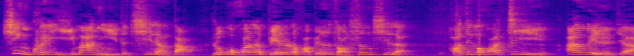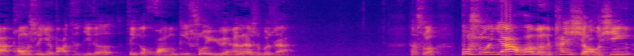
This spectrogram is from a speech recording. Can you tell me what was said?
幸亏姨妈你的气量大，如果换了别人的话，别人早生气了。好，这个话既安慰人家，同时也把自己的这个谎给说圆了，是不是？”他说：“不说丫鬟们太小心，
